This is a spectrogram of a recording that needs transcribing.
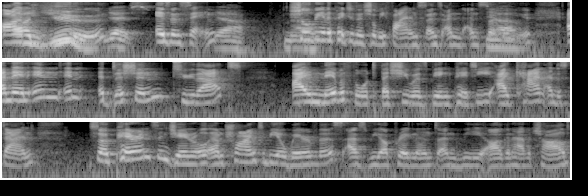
On you? Yes. is insane. Yeah. She'll be in the pictures and she'll be fine, and, and, and so Yeah. will you. And then, in, in addition to that, I never thought that she was being petty. I can understand. So, parents in general, I'm trying to be aware of this as we are pregnant and we are going to have a child.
